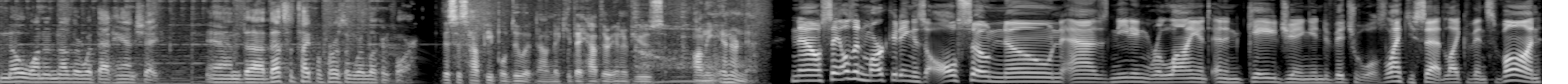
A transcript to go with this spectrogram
know one another with that handshake. And uh, that's the type of person we're looking for. This is how people do it now, Nikki. They have their interviews on the internet. Now, sales and marketing is also known as needing reliant and engaging individuals, like you said, like Vince Vaughn.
